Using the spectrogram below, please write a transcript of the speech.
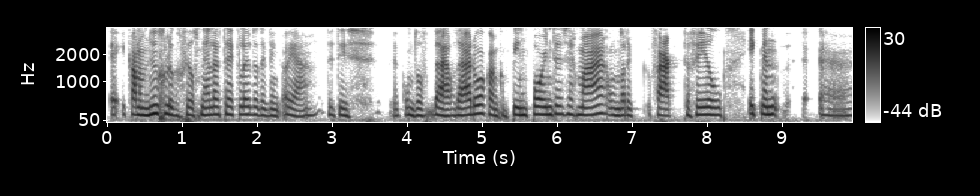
ik kan hem nu gelukkig veel sneller tackelen. Dat ik denk, oh ja, dit is, komt of daar of daardoor. Kan ik hem pinpointen, zeg maar. Omdat ik vaak te veel, ik ben uh,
